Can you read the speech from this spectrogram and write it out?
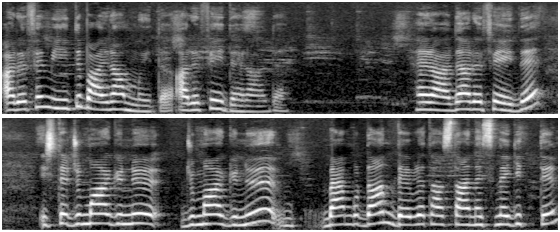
Arefe miydi, bayram mıydı? Arefeydi herhalde. Herhalde Arefeydi. İşte Cuma günü Cuma günü ben buradan devlet hastanesine gittim.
